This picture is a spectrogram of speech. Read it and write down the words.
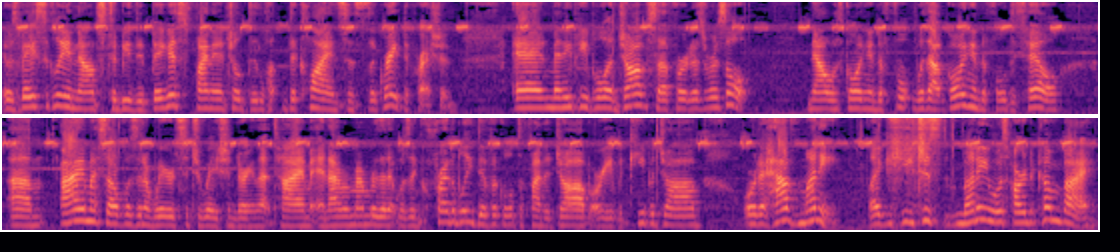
it was basically announced to be the biggest financial de- decline since the Great Depression, and many people and jobs suffered as a result. Now, with going into full, without going into full detail, um, I myself was in a weird situation during that time, and I remember that it was incredibly difficult to find a job or even keep a job or to have money. Like, he just, money was hard to come by.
